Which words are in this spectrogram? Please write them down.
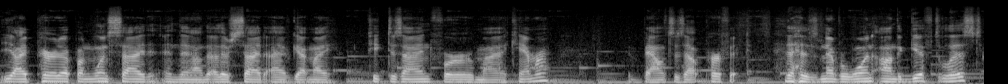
Yeah, I pair it up on one side, and then on the other side, I've got my Peak design for my camera. It balances out perfect. That is number one on the gift list.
